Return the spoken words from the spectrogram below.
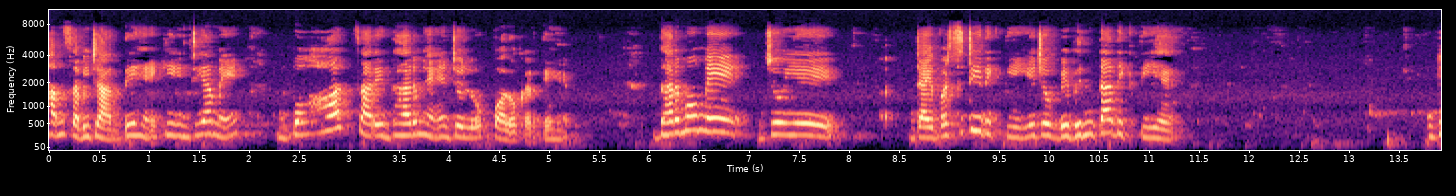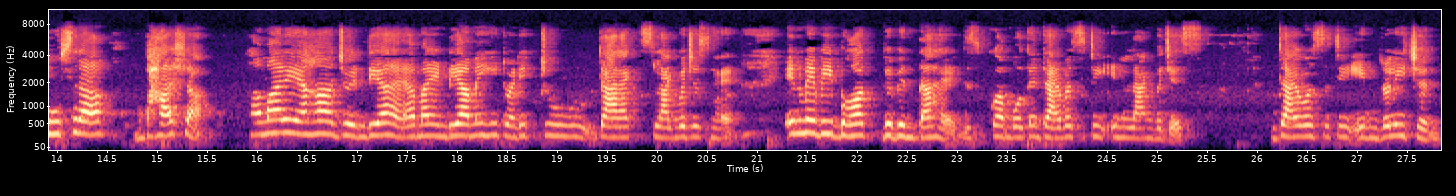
हम सभी जानते हैं कि इंडिया में बहुत सारे धर्म हैं जो लोग फॉलो करते हैं। धर्मों में जो ये डाइवर्सिटी दिखती है, ये जो विभिन्नता दिखती है। दूसरा, भाषा। हमारे यहाँ जो इंडिया है, हमारे इंडिया में ही ट्वेंटी टू डायलेक्ट्स लैंग्वेजेस हैं। इनमें भी बहुत विभिन्नता है, जिसको हम बोलते हैं diversity in languages diversity in religion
